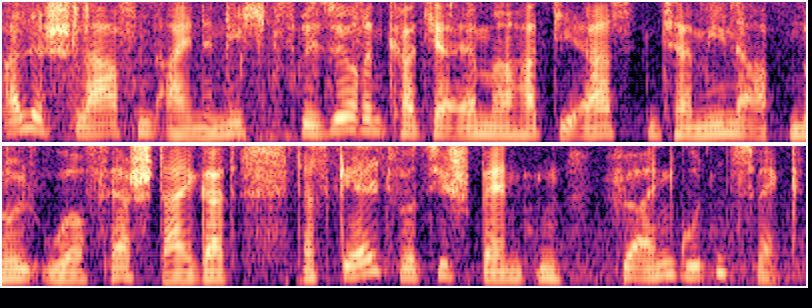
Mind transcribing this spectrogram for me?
alle schlafen, eine nicht. Friseurin Katja Emmer hat die ersten Termine ab 0 Uhr versteigert. Das Geld wird sie spenden für einen guten Zweck.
